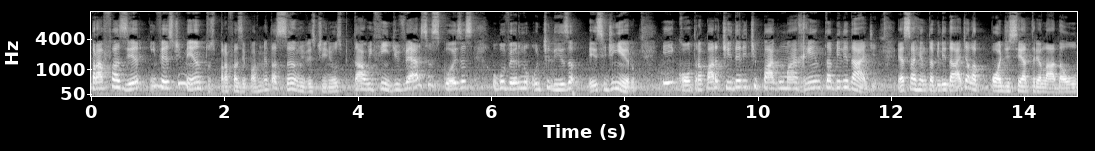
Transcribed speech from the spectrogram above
para fazer investimentos, para fazer pavimentação, investir em hospital, enfim, diversas coisas o governo utiliza esse dinheiro. E em contrapartida ele te paga uma rentabilidade. Essa rentabilidade ela pode ser atrelada ao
